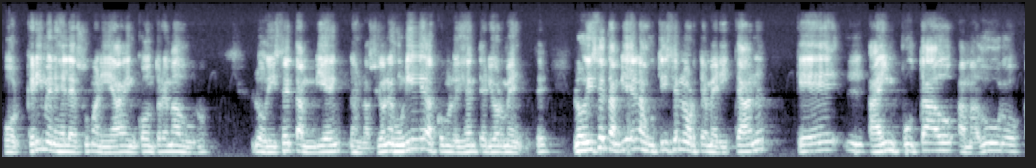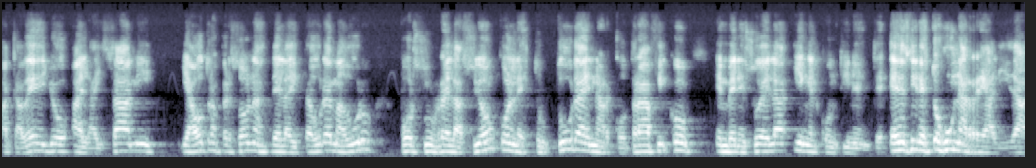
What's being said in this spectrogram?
por crímenes de lesa humanidad en contra de Maduro, lo dice también las Naciones Unidas, como lo dije anteriormente, lo dice también la justicia norteamericana, que ha imputado a Maduro, a Cabello, a Laizami y a otras personas de la dictadura de Maduro por su relación con la estructura de narcotráfico en Venezuela y en el continente. Es decir, esto es una realidad.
